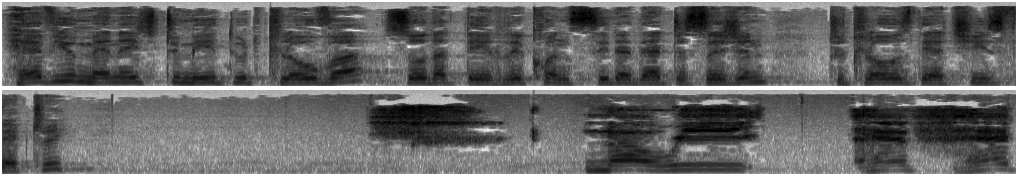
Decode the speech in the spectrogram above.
Have you managed to meet with Clover so that they reconsider their decision to close their cheese factory? No, we have had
